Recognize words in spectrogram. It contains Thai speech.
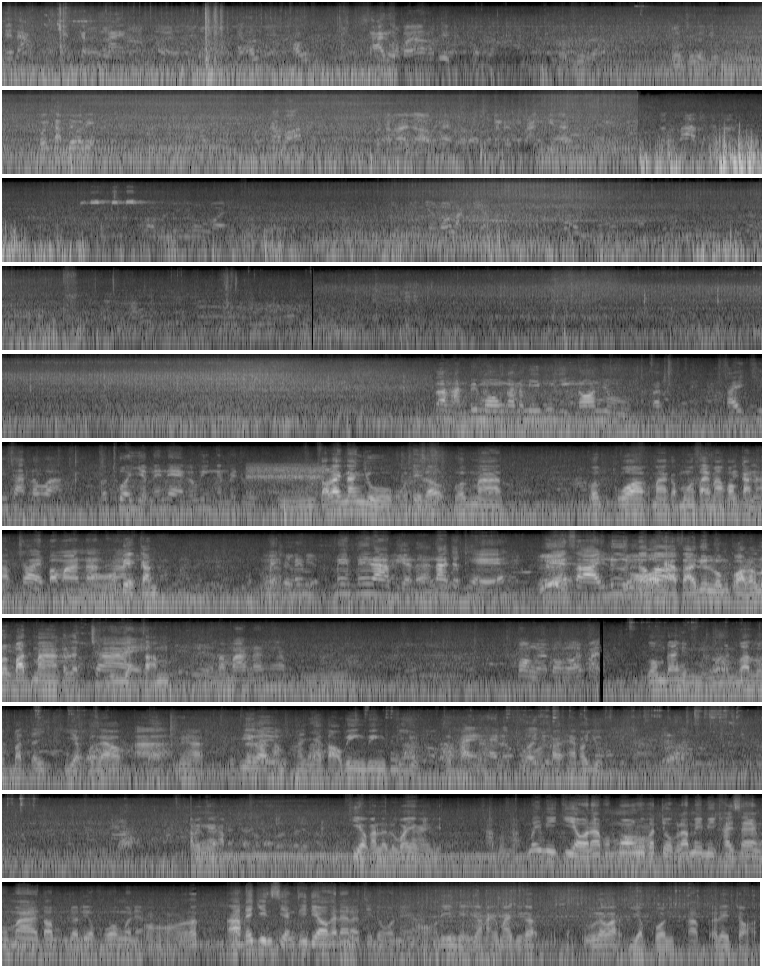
เดี๋ยวนะเก็บกันข้างในเดี๋ยวเอาเอาสายลงไปแล้วครับพี่ผมละลงชื่ออยู่คนขับด้วยป่ะพี่ครับบอสคนขับได้เดี๋ยวเอาไปให้มันเป็นภาษาอังกฤษนะสภาพมันนะครับว่ามันไม่มีร่องรอยให้ดูเกียร์ล้อหลังเกียร์ ก็หันไปมองกันมีผู้หญิงนอนอยู่ ก็ใช้ชี้ชัดแล้วว่า รถทัวร์เหยียบแน่ๆก็วิ่งกันไปดูอืมตอนแรกนั่งอยู่ปกติแล้วรถมารถทัวร์มากับมอเตอร์ไซค์มาพร้อมกันนะครับใช่ประมาณนั้นอ๋อฮะเบรกกัน ไม่ไม่ไม่ไม่ไม่น่าเบียดนะน่าจะแถแถทรายลื่นแล้วอ๋ก็อแหสายลื่นล้มก่อนแล้วรถบัสมาก็เลยใช่ เหยียบซ้ำประมาณนั้นครับกล้องไงกล้องร้อยไป ล้มได้เห็นเหมือนเหมือนว่ารถบัสจะเหยียบกันแล้วอ่าไม่ครับพี่ก็ทำให้ไงต่อวิ่งวิ่งไปหยุดรถบัให้สนะให้รถทัวร์หยุด ให้เขาหยุดเป็นไงครับ เกี่ยวกันเหรอหรือว่ายังไงพี่ไม่มีเกี่ยวนะ ผมมองดูกระจกแล้วไม่มีใครแซงผมมาตอนผมจะเลี้ยวโค้งมาเนี่ยอ๋อแล้วอะแต่ได้ยินเสียงทีเดียวแค่นั้นแหละที่โดนเนี่ย อ๋อได้ยินเสียงจะหายมาทีก็รู้แล้วว่าเหยียบคนครับ ก็เลยจอด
